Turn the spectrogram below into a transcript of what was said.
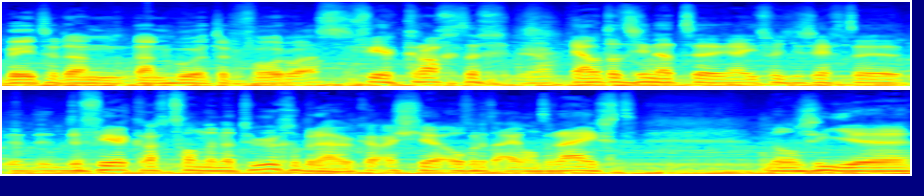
Beter dan, dan hoe het ervoor was. Veerkrachtig. Ja, ja want dat is inderdaad ja, iets wat je zegt, de, de, veerkracht van de natuur gebruiken. Als je over het eiland reist, dan zie je,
